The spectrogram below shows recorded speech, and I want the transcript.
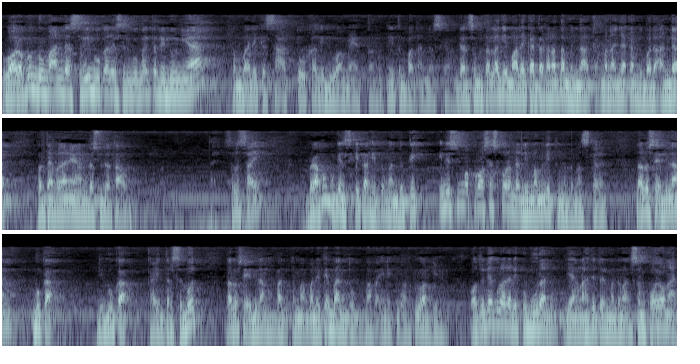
Walaupun rumah Anda seribu kali seribu meter di dunia, kembali ke satu kali dua meter. Ini tempat Anda sekarang. Dan sebentar lagi malaikat akan datang menanyakan kepada Anda pertanyaan-pertanyaan yang Anda sudah tahu. Selesai. Berapa mungkin sekitar hitungan detik. Ini semua proses kurang dari 5 menit teman-teman sekalian. Lalu saya bilang, buka. Dibuka kain tersebut. Lalu saya bilang, teman panitia bantu. Bapak ini keluar. Keluar dia. Waktu dia keluar dari kuburan, yang lah itu teman-teman, sempoyongan.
